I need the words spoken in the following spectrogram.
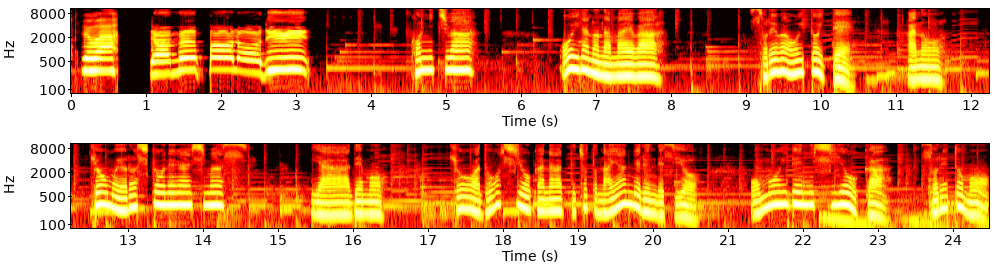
ちは。ジャムパロディこんにちは。おいらの名前は、それは置いといて、あの、今日もよろしくお願いします。いやー、でも、今日はどうしようかなってちょっと悩んでるんですよ。思い出にしようか、それとも、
